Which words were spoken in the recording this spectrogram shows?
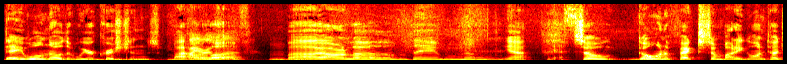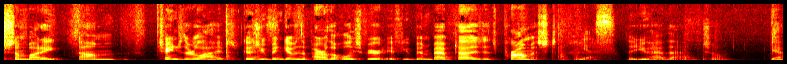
They will know that we are Christians by, By our, our love. love. Mm-hmm. By our love, they will know. Yeah. Yes. So go and affect somebody, go and touch somebody, um, change their lives because Yes. you've been given the power of the Holy Spirit. If you've been baptized, it's promised Yes. that you have that. So, yeah.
